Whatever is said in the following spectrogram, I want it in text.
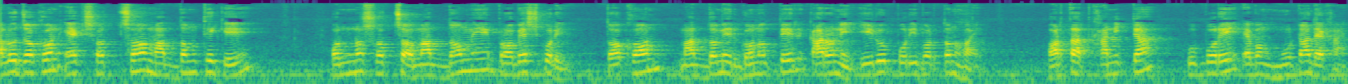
আলো যখন এক স্বচ্ছ মাধ্যম থেকে অন্য স্বচ্ছ মাধ্যমে প্রবেশ করে তখন মাধ্যমের ঘনত্বের কারণে এরূপ পরিবর্তন হয়, অর্থাৎ খানিকটা উপরে এবং মোটা দেখায়।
